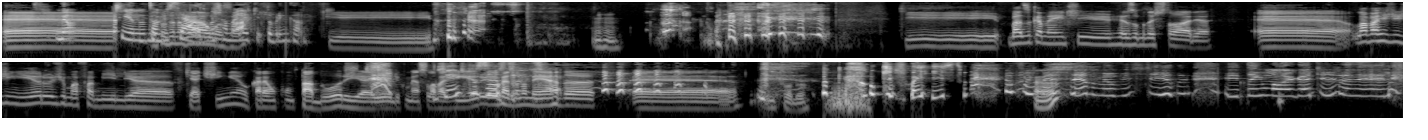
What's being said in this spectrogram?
É... Tino, tá eu tô viciado. Vou chamar ele aqui, tô brincando. que. Uhum. que basicamente, resumo da história. É lavagem de dinheiro de uma família quietinha. O cara é um contador e aí ele começa a lavar Gente, dinheiro e vai dando merda. É... Em tudo. O que foi isso? Fui Hã? mexer no meu vestido e tem uma lagartixa nele.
